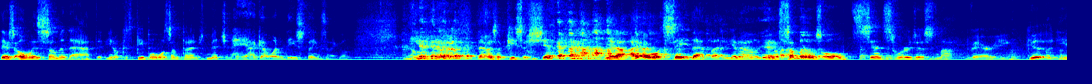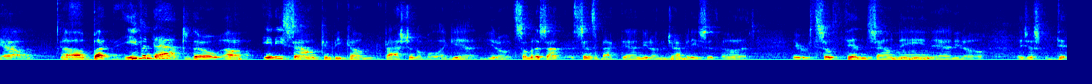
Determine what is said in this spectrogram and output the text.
there's always some of that, that you know, because people will sometimes mention, "Hey, I got one of these things," and I go, "No, "That was a piece of shit." you know, I, I won't say that, but you know, you know, some of those old synths were just not very good. Yeah. Uh, but even that, though, uh, any sound can become fashionable again. You know, some of the sound, since back then, you know, the Japanese synths, oh, that's, they were so thin sounding, mm-hmm. and you know, They just did.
